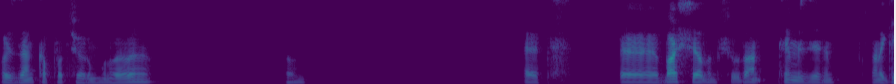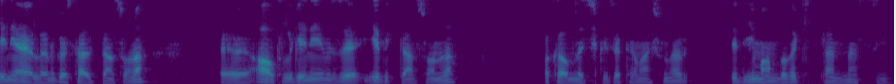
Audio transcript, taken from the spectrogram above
O yüzden kapatıyorum. Bakalım. Evet. Eee, başlayalım şuradan temizleyelim. Sonra geni ayarlarını gösterdikten sonra eee, altılı geniyemizi yedikten sonra Bakalım ne çıkacak. Hemen şunları dediğim anda da kilitlenmezsin.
